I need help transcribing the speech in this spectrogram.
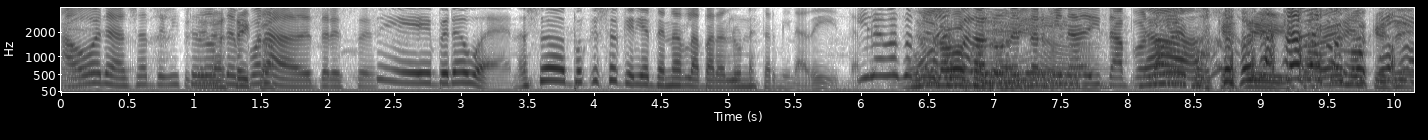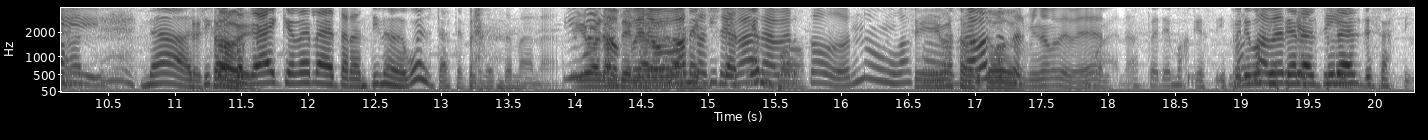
Ahora ya te viste dos temporadas de 13. Sí, pero bueno, yo porque yo quería tenerla para el lunes terminadita. Y la vas a tener la vas para a el lunes terminadita. Por No. Sabemos que sí, sabemos que sí. No, Se chicos, sabe. porque hay que ver la de Tarantino de vuelta este fin de semana. Y Y bueno, pero larga. vas a llegar a tiempo. ver todo. No, vas Sí, a, vas a la vas a terminar de ver. Bueno, esperemos que sí. Vamos Esperemos a que ver esté a la altura sí. del desafío,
